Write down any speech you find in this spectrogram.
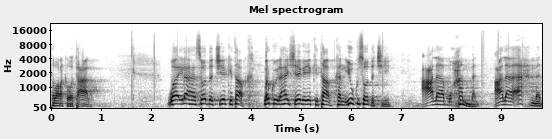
Tabaaraka wa tacaala waa ilaaha soo dejiyey kitaabka. Markuu ilaahay sheegaya kitaabkan yuu ku soo dejiyey calaa muxamed calaa axmed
